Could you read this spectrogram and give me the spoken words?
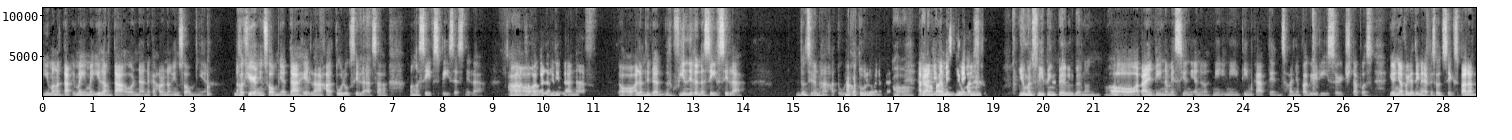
yung mga ta- may may ilang tao na nagkakaroon ng insomnia. Nakakure yung insomnia dahil nakakatulog sila sa mga safe spaces nila. So, Ah, parang oo. kapag alam Yun- nila na oo, alam nila, feel nila na safe sila, doon sila nakakatulog. Ganun. Oo. Kaya Apparently, parang na-miss human, human sleeping pill, ganon. Oo, apparently na-miss yun ni, ano, ni, ni team captain sa kanyang pag-research. Tapos, yun nga, pagdating ng episode 6, parang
